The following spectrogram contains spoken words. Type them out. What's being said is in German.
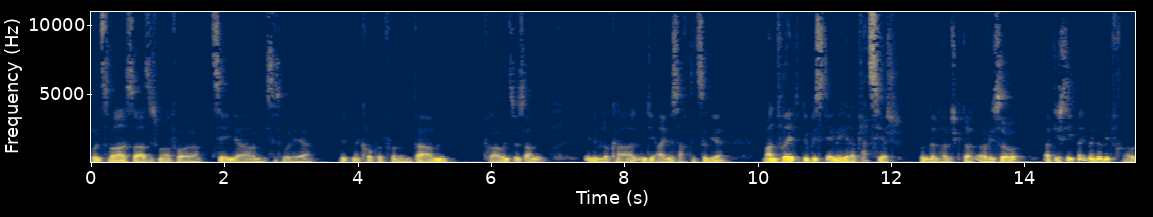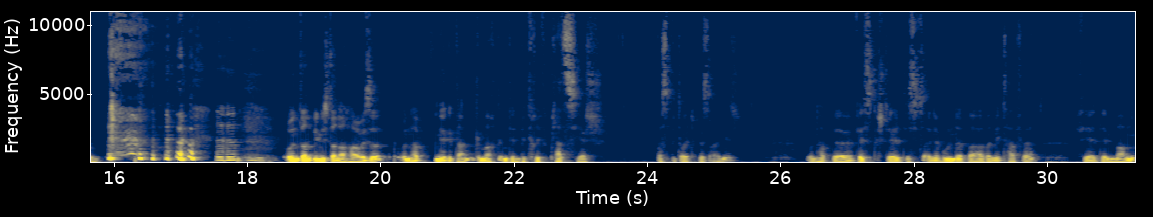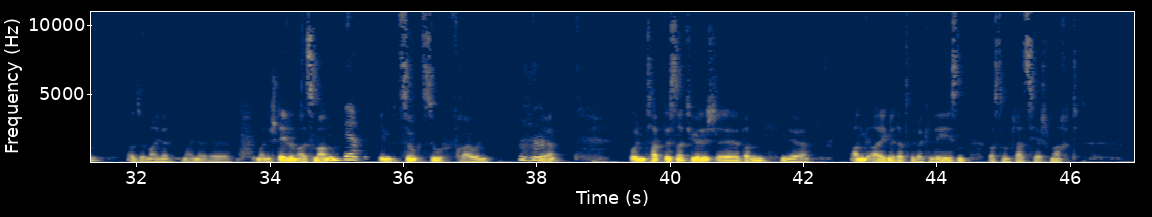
Und zwar saß ich mal vor zehn Jahren, ist es wohl her, mit einer Gruppe von Damen, Frauen zusammen in einem Lokal und die eine sagte zu mir, Manfred, du bist ja immer hier der Platzhirsch. Und dann habe ich gedacht, ah, wieso? Ah, die sieht man immer nur mit Frauen. und dann bin ich dann nach Hause und habe mir Gedanken gemacht um den Begriff Platzhirsch. Was bedeutet das eigentlich? Und habe äh, festgestellt, es ist eine wunderbare Metapher für den Mann, also meine, meine, äh, meine Stellung als Mann Ja. in Bezug zu Frauen. Aha. Ja? Und habe das natürlich äh, dann mir angeeignet, darüber gelesen, was so ein Platzhirsch macht.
